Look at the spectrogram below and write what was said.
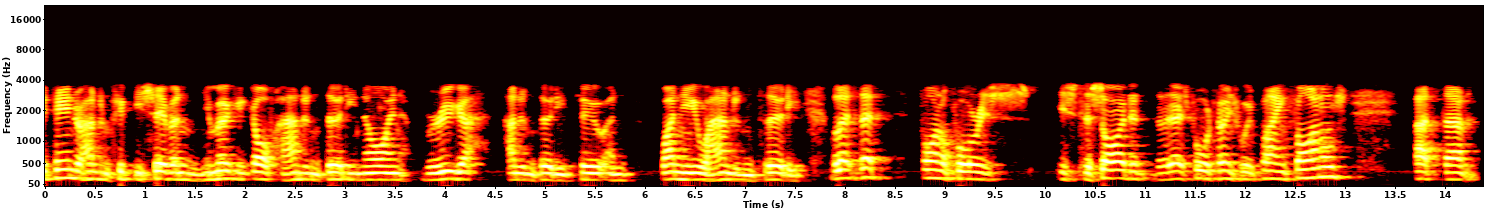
Katandra 157, Numurkah Golf 139, Barooga 132 and Wunghnu 130. Well, that, that final four is is decided. Those four teams will be playing finals, but um,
